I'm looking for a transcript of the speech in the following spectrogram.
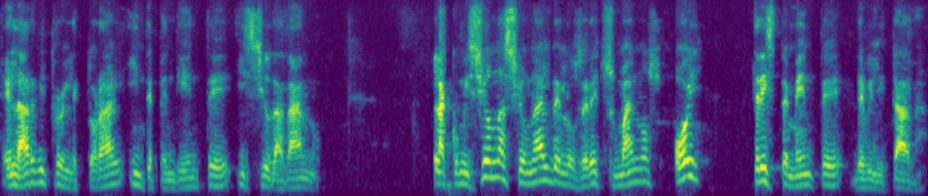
El árbitro electoral independiente y ciudadano. La Comisión Nacional de los Derechos Humanos, hoy tristemente debilitada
